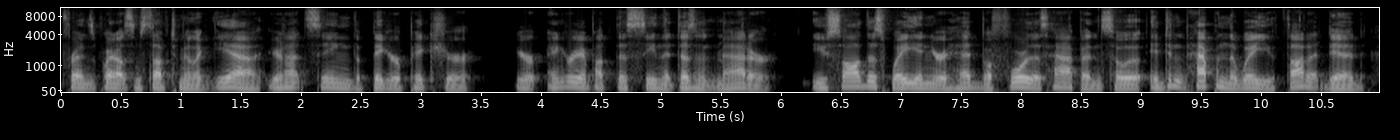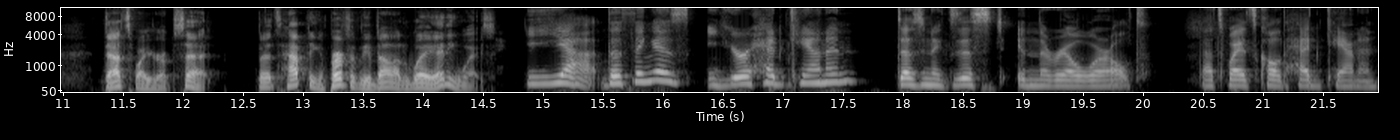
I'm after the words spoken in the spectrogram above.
friends point out some stuff to me like, yeah, you're not seeing the bigger picture. You're angry about this scene that doesn't matter. You saw this way in your head before this happened, so it didn't happen the way you thought it did. That's why you're upset. But it's happening a perfectly valid way, anyways. Yeah, the thing is, your head canon doesn't exist in the real world. That's why it's called head canon.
